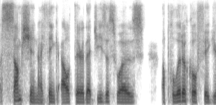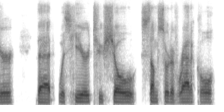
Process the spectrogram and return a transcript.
assumption, I think, out there that Jesus was a political figure that was here to show some sort of radical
